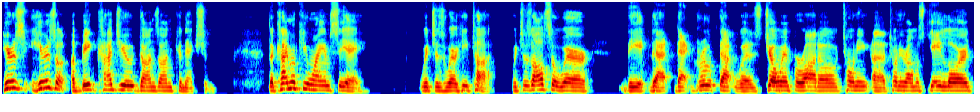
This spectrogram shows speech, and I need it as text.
here's here's a, a big kaju danzan connection the kaimuki ymca which is where he taught which is also where the that that group that was joe emperado tony uh, tony ramos gaylord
